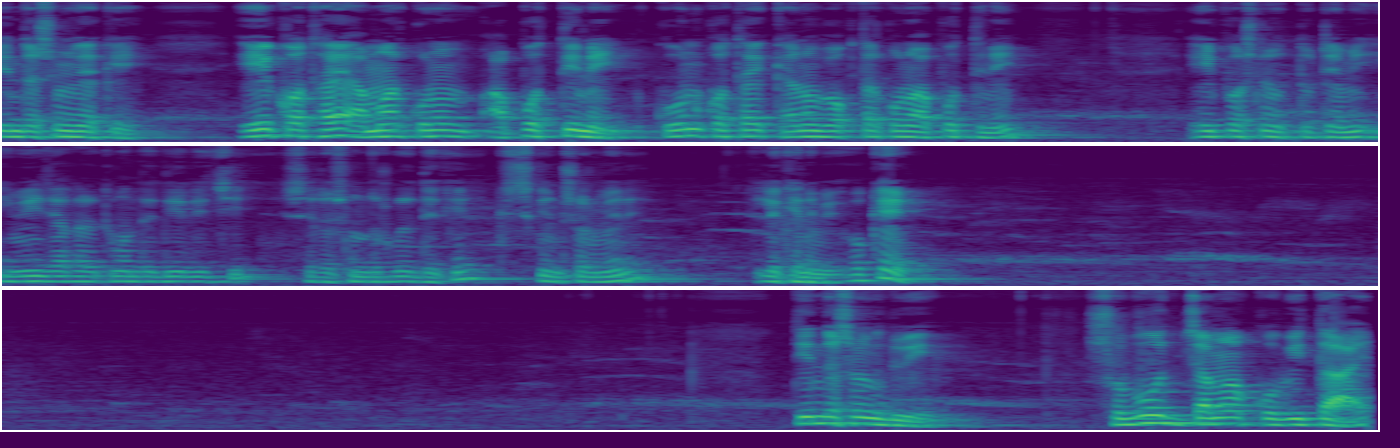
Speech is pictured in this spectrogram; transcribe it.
তিন দশমিক একে এ কথায় আমার কোনো আপত্তি নেই। কোন কথায় কেন বক্তার কোনো আপত্তি নেই? এই প্রশ্নের উত্তরটি আমি ইমেজ আকারে তোমাদের দিয়ে দিচ্ছি। সেটা সুন্দর করে দেখে স্ক্রিনশট মেরে লিখে নেবে ওকে তিন দশমিক দুই। সবুজ জামা কবিতায়,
